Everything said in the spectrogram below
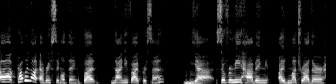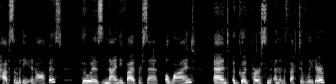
Uh, probably not every single thing, but 95%. Percent mm hmm Yeah. So for me, having, I'd much rather have somebody in office who is 95% aligned and a good person and an effective leader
